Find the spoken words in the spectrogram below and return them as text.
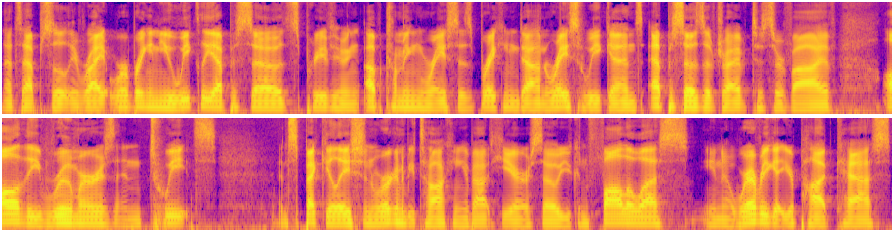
That's absolutely right. We're bringing you weekly episodes previewing upcoming races, breaking down race weekends, episodes of Drive to Survive, all the rumors and tweets and speculation we're going to be talking about here. So you can follow us, you know, wherever you get your podcasts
